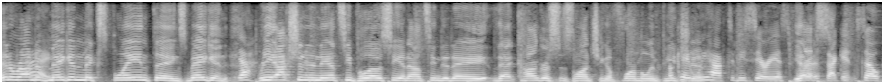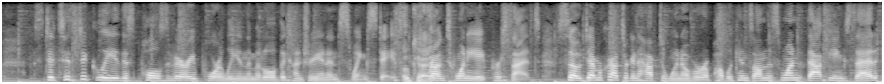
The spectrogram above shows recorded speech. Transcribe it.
in a round of Megan Explain Things. Megan, Yeah. reaction to Nancy Pelosi announcing today that Congress is launching a formal impeachment. Okay, we have to be serious for a second. So, statistically, this polls very poorly in the middle of the country and in swing states. Okay. Around 28%. So, Democrats are going to have to win over Republicans on this one. That being said,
